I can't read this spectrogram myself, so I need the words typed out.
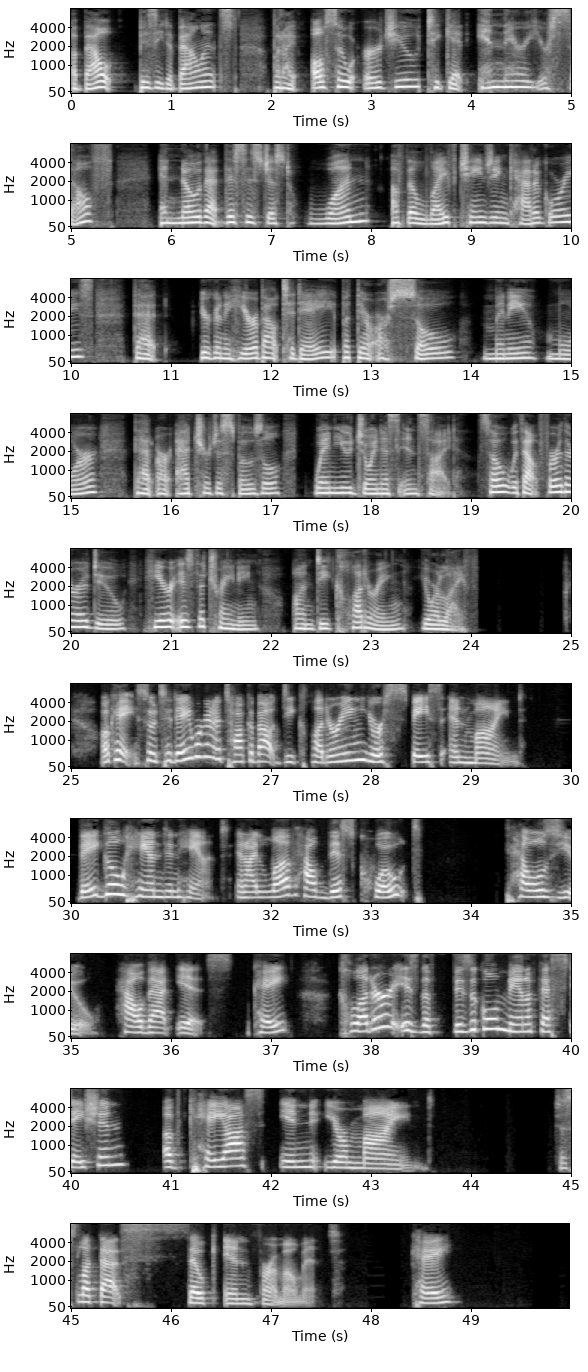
about busy to balanced, but I also urge you to get in there yourself and know that this is just one of the life changing categories that you're going to hear about today, but there are so many more that are at your disposal when you join us inside. So, without further ado, here is the training on decluttering your life. Okay, so today we're going to talk about decluttering your space and mind. They go hand in hand. And I love how this quote tells you how that is. Okay. Clutter is the physical manifestation of chaos in your mind. Just let that soak in for a moment. Okay.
